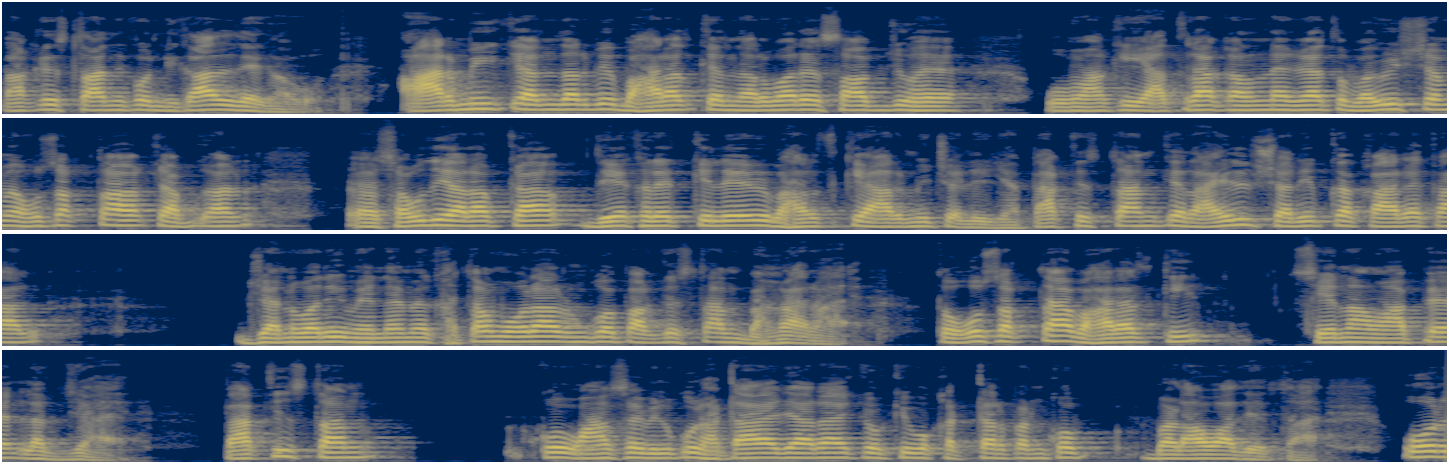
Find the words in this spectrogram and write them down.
पाकिस्तानी को निकाल देगा वो। आर्मी के अंदर भी, भारत के नरवरे साहब जो है, वो वहाँ की यात्रा करने गए तो भविष्य में हो सकता है कि अफगान सऊदी अरब का देख रेख के लिए भी भारत की आर्मी चली जाए पाकिस्तान के राहिल शरीफ का कार्यकाल जनवरी महीने में ख़त्म हो रहा है और उनको पाकिस्तान भगा रहा है। तो हो सकता है भारत की सेना वहाँ पे लग जाए। पाकिस्तान को वहाँ से बिल्कुल हटाया जा रहा है क्योंकि वो कट्टरपन को बढ़ावा देता है। और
